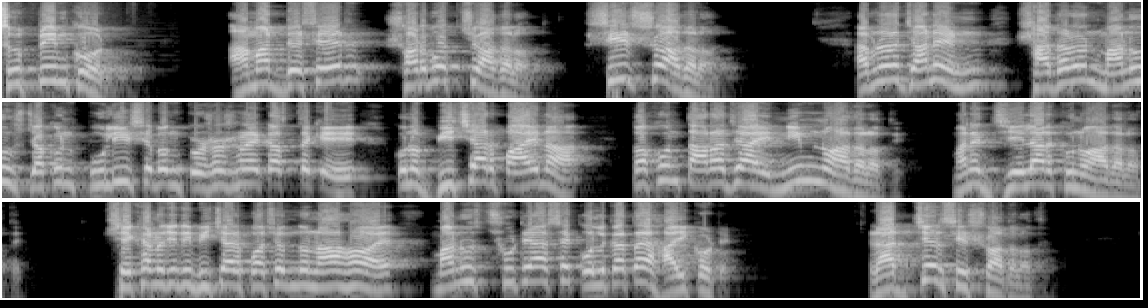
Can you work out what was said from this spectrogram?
Supreme court, আমার দেশের সর্বোচ্চ আদালত, শীর্ষ আদালত। আপনারা জানেন, সাধারণ মানুষ যখন পুলিশ এবং প্রশাসনের কাছ থেকে কোনো বিচার পায় না, তখন তারা যায় নিম্ন আদালতে মানে জেলার কোনো আদালতে। সেখানে যদি বিচার পছন্দ না হয়, মানুষ ছুটে আসে কলকাতায় হাইকোর্টে, রাজ্যের শীর্ষ আদালতে।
